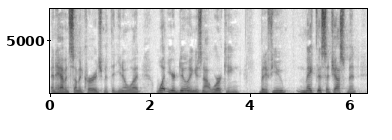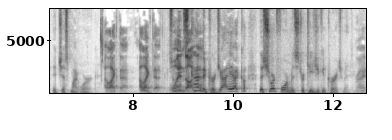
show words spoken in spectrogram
and having some encouragement that, you know what, what you're doing is not working but if you make this adjustment, it just might work. I like that. I like that. So we'll it's kind that. of encouraging. I, I, the short form is strategic encouragement. Right.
